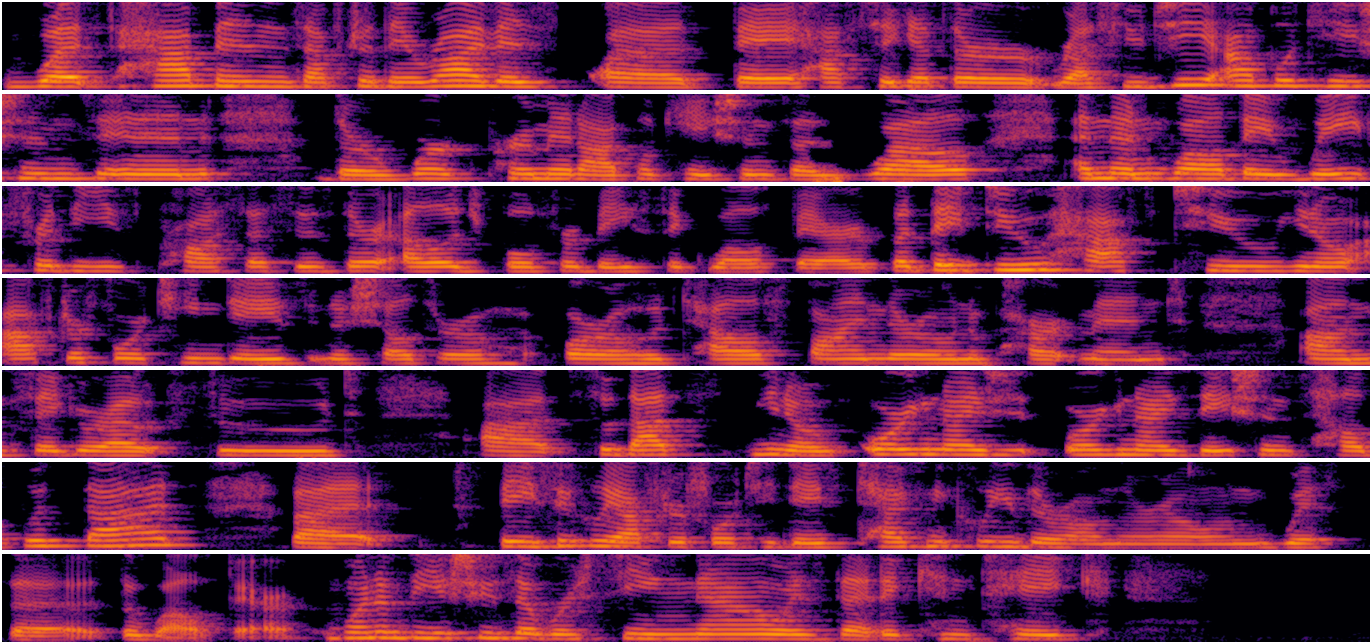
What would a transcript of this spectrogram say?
what happens after they arrive is uh, they have to get their refugee applications in, their work permit applications as well. And then while they wait for these processes, they're eligible for basic welfare. But they do have to, you know, after 14 days in a shelter or a hotel, find their own apartment, um, figure out food. Uh, so that's, you know, organize, organizations help with that. But basically after 14 days technically they're on their own with the the welfare. One of the issues that we're seeing now is that it can take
